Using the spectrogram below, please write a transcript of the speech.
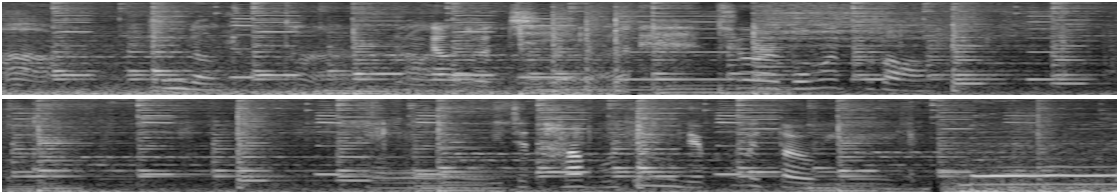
아, 풍경 좋다. 풍경 좋지. 10월 너무 예쁘다. 오, 이제 다 물들면 예쁘겠다, 여기. 노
